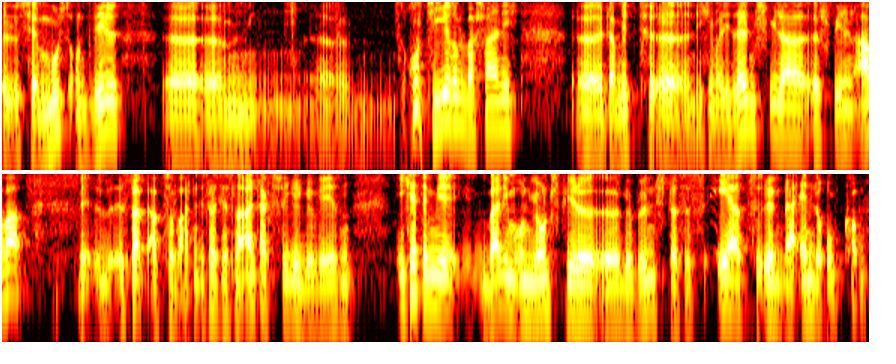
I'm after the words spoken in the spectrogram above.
Lucien muss und will äh, ähm, äh, rotieren wahrscheinlich, äh, damit äh, nicht immer dieselben Spieler äh, spielen. Aber es bleibt abzuwarten. Ist das jetzt eine Eintagsfliege gewesen? Ich hätte mir bei dem Unionsspiel gewünscht, dass es eher zu irgendeiner Änderung kommt.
